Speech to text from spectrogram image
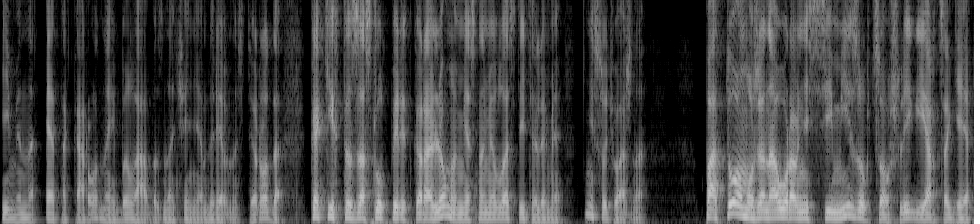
Именно эта корона и была обозначением древности рода, каких-то заслуг перед королем и местными властителями – не суть важно. Потом уже на уровне семи зубцов шли герцоги.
